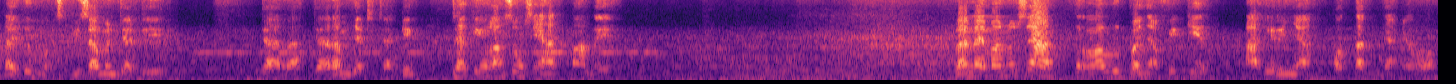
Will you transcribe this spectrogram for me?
Nah itu bisa menjadi darah. Darah menjadi daging. Daging langsung sehat malih Banyak manusia terlalu banyak pikir, akhirnya otaknya error.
